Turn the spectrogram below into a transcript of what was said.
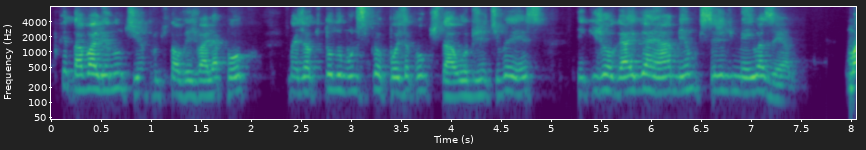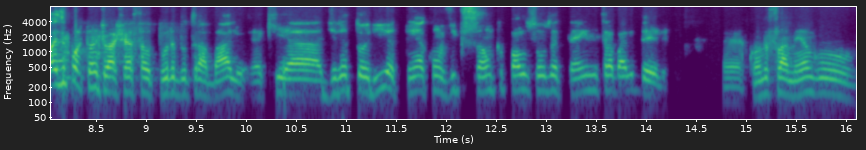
Porque está valendo um título que talvez valha pouco, mas é o que todo mundo se propôs a conquistar. O objetivo é esse: tem que jogar e ganhar, mesmo que seja de meio a zero. O mais importante, eu acho, essa altura do trabalho é que a diretoria tem a convicção que o Paulo Souza tem no trabalho dele. É, quando o Flamengo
